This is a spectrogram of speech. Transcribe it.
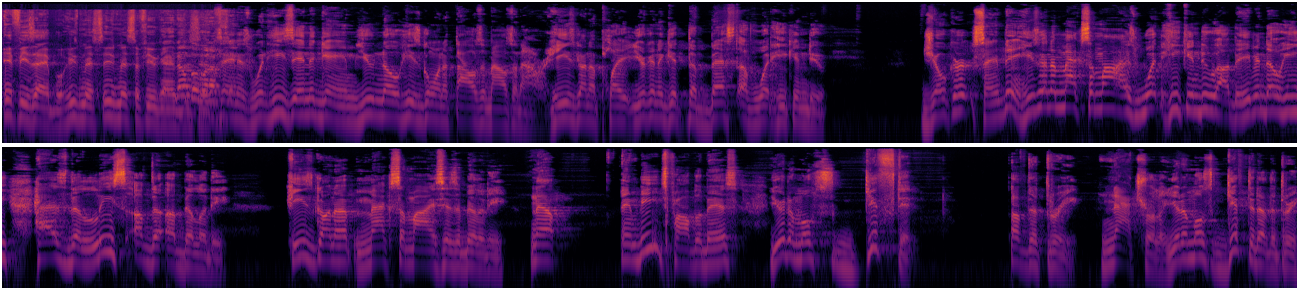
if he's able, he's missed he's missed a few games. No, but what. I'm saying is when he's in the game, you know he's going a thousand miles an hour. He's gonna play, you're gonna get the best of what he can do. Joker, same thing. He's gonna maximize what he can do out there, even though he has the least of the ability. He's gonna maximize his ability. Now, Embiid's problem is you're the most gifted of the three, naturally. You're the most gifted of the three.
